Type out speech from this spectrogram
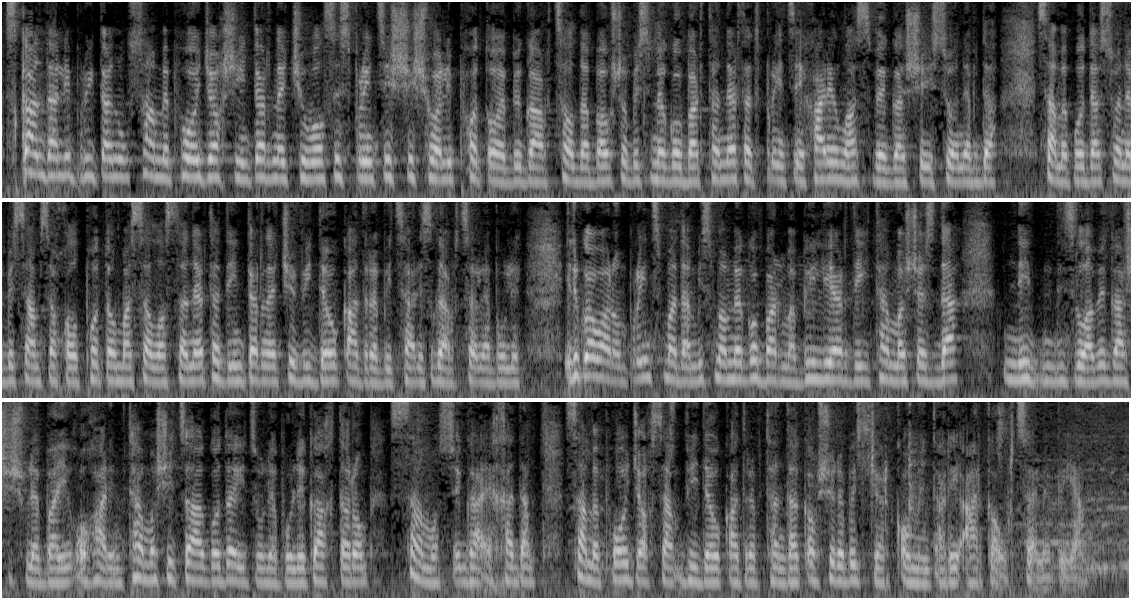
სკანდალი ბრიტანულ სამეფო ოჯახში ინტერნეტში უელსის პრინცის შიშველი ფოტოები გავრცელდა. ბავშვების მეგობართან ერთად პრინცი ჰარი ლას ვეგასში ისვენებდა. სამეფო დასვენების სამსახვალ ფოტომასალასთან ერთად ინტერნეტში ვიდეო კადრებიც არის გავრცელებული. ირკვევა რომ პრინცმა და მისმა მეგობარმა ბილიარდი ითამაშეს და ნიზლავე გაშიშვლება იყო. ჰარი თამაში წააგო და იძულებული გახდა რომ სამოსი გაეხადა. სამეფო ოჯახს ამ ვიდეო კადრებთან დაკავშირებით ჯერ კომენტარი არ გავრცელებია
